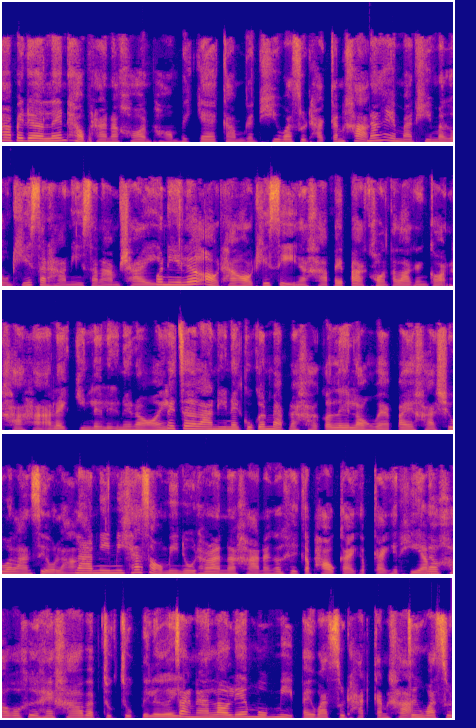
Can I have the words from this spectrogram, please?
พาไปเดินเล่นแถวพระนครพร้อมไปแก้กรรมกันที่วัดสุทัศน์กันค่ะ นั่ง MRT มอาทีมาลงที่สถานีสนามชัย วันนี้เลือกออกทางออกที่ 4 นะคะ ไปปากคลองตลาดกันก่อนค่ะ หาอะไรกินเล็กๆ น้อยๆ ไปเจอร้านนี้ใน Google Map นะคะ ก็เลยลองแวะไปค่ะ ชื่อว่าร้านเสี่ยวหลางร้านนี้มีแค่ 2 เมนูเท่านั้นนะคะ นั่นก็คือกะเพราไก่กับไก่กระเทียม แล้วเขาก็คือให้ข้าวแบบจุกๆไปเลย จากนั้นเราเรียกมุมหมี่ไปวัดสุทัศน์กันค่ะ ซึ่งวัดสุ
